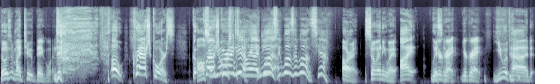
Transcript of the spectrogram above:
Those are my two big ones. oh, Crash Course. Also Crash your Course idea. was my idea. It was. It was. It was. Yeah. All right. So anyway, I listen. You're great. You're great. You have had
